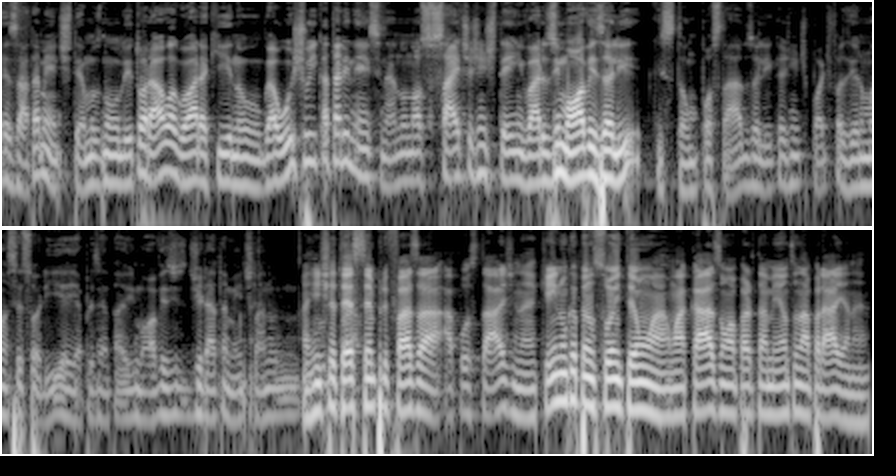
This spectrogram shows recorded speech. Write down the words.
Exatamente. Temos no litoral agora aqui no gaúcho e catarinense. Né? No nosso site a gente tem vários imóveis ali que estão postados ali que a gente pode fazer uma assessoria e apresentar imóveis diretamente lá no. A gente até sempre faz a, a, postagem, né? Quem nunca pensou em ter uma, uma casa, um apartamento na praia, né?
